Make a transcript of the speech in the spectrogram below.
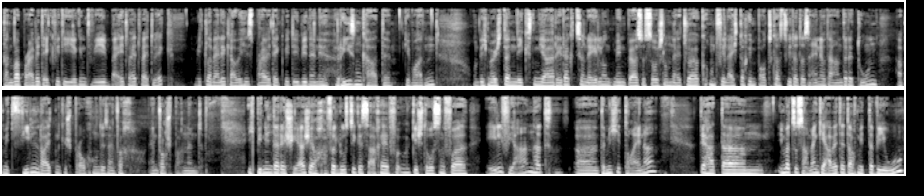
Dann war Private Equity irgendwie weit, weit, weit weg. Mittlerweile, glaube ich, ist Private Equity wieder eine Riesenkarte geworden. Und ich möchte im nächsten Jahr redaktionell und mit dem Börse Social Network und vielleicht auch im Podcast wieder das eine oder andere tun. Habe mit vielen Leuten gesprochen und ist einfach, einfach spannend. Ich bin in der Recherche auch auf eine lustige Sache gestoßen. Vor elf Jahren hat äh, der Michi Theuner, der hat ähm, immer zusammengearbeitet, auch mit der WU,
